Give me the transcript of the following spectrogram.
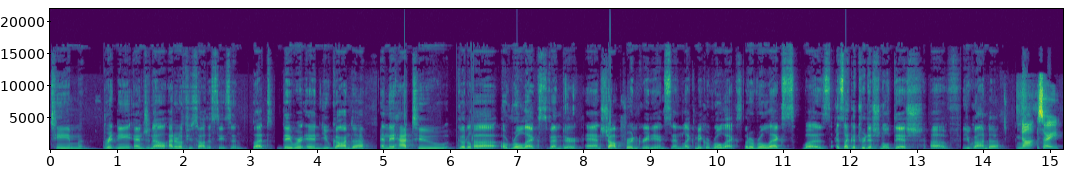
Team Britney and Janelle. I don't know if you saw this season, but they were in Uganda and they had to go to uh, a Rolex vendor and shop for ingredients and like make a Rolex. But a Rolex was it's like a traditional dish of Uganda. Not sorry,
